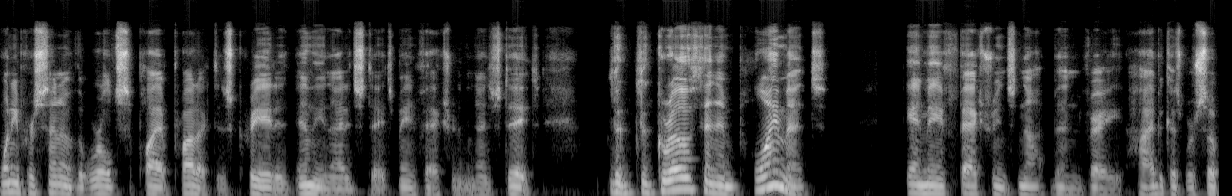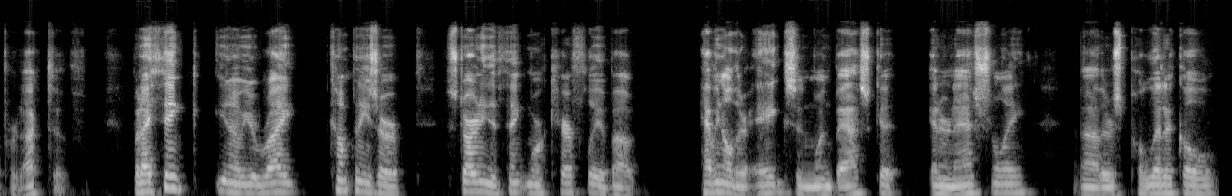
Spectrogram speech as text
20% of the world's supply of product is created in the United States, manufactured in the United States. The, the growth in employment in manufacturing has not been very high because we're so productive. But I think, you know, you're right. Companies are starting to think more carefully about having all their eggs in one basket internationally. Uh, there's political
